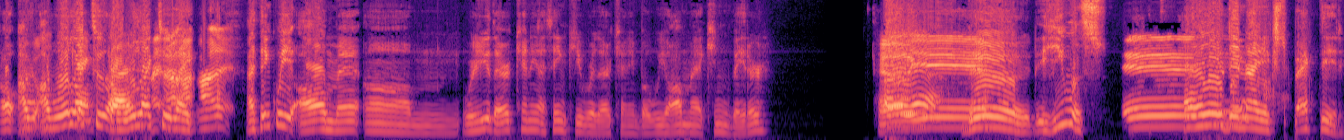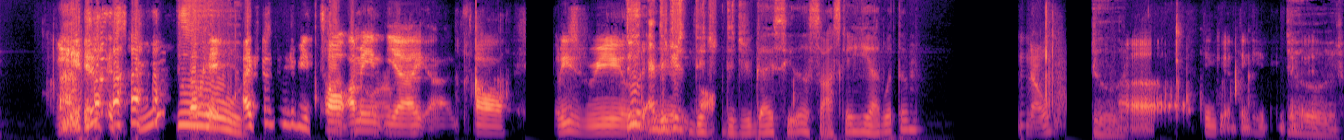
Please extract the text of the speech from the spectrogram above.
Oh, I, I would like Thanks, to. I would like to like. I- I think we all met. Um, were you there, Kenny? I think you were there, Kenny. But we all met King Vader. Hell Oh, yeah. yeah. Dude, he was taller than I expected. Yes, dude. Dude, Okay, I expect him to be tall. I mean, yeah, uh, tall, but he's really, dude, and did you really did, did you guys see the Sasuke he had with them? no. Dude, Uh, I think, I think he. dude.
